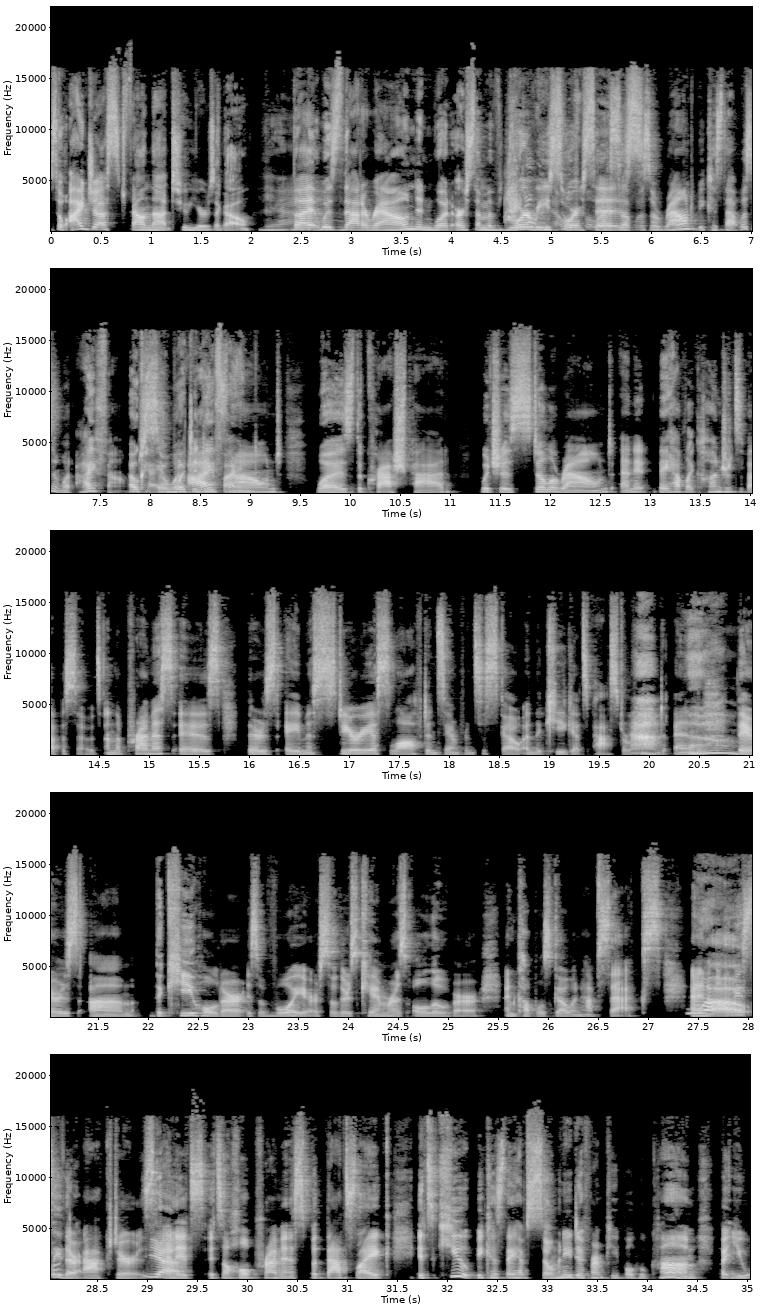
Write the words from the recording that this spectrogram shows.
So I just found that two years ago. Yeah. But was that around? And what are some of your I don't resources? Know if was around because that wasn't what I found. Okay, So what what, did you find? found was the crash pad which is still around and it they have like hundreds of episodes and the premise is there's a mysterious loft in San Francisco and the key gets passed around and Oh. there's um the key holder is a voyeur so there's cameras all over and couples go and have sex and Whoa. obviously they're actors Yeah. and it's it's a whole premise but that's like it's cute because they have so many different people who come but you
